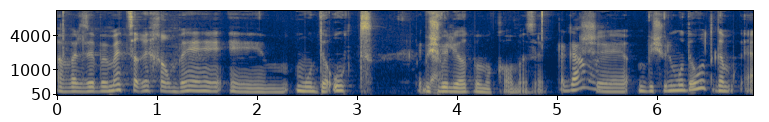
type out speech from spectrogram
אבל זה באמת צריך הרבה אה, מודעות בשביל להיות במקום הזה. לגמרי. שבשביל מודעות גם אה,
